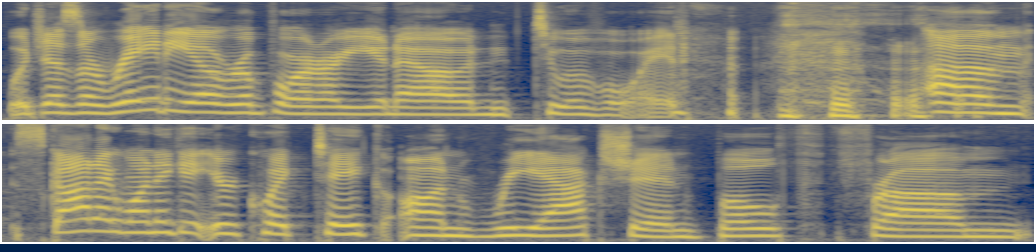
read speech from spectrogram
which as a radio reporter, you know, to avoid. um, Scott, I want to get your quick take on reaction, both from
